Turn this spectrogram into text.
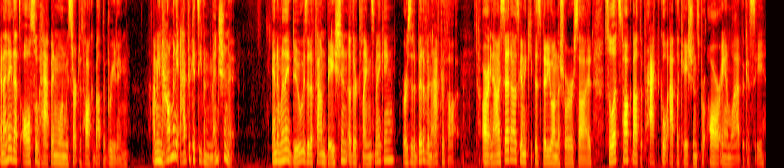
And I think that's also happened when we start to talk about the breeding. I mean, how many advocates even mention it? And when they do, is it a foundation of their claims making, or is it a bit of an afterthought? Alright, now I said I was going to keep this video on the shorter side, so let's talk about the practical applications for our animal advocacy.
